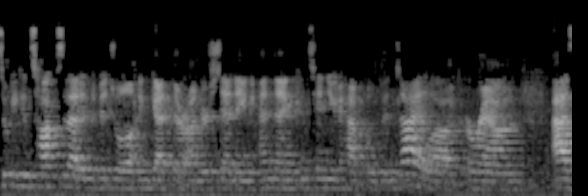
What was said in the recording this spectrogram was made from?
So we can talk to that individual and get their understanding and then continue to have open dialogue around as,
